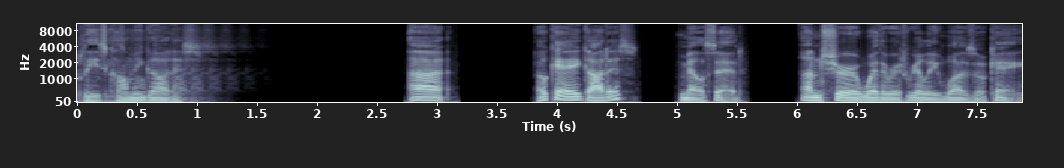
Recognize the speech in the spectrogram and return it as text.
Please call me goddess. Uh, okay, goddess, Mel said, unsure whether it really was okay.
